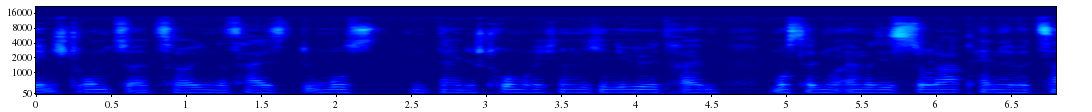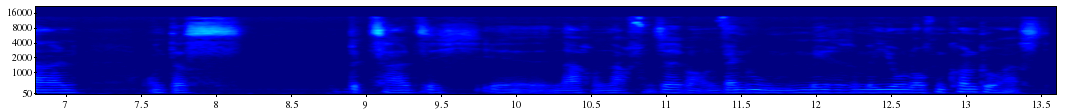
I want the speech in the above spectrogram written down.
den Strom zu erzeugen. Das heißt, du musst deine Stromrechnung nicht in die Höhe treiben, musst halt nur einmal dieses Solarpanel bezahlen und das bezahlt sich äh, nach und nach von selber. Und wenn du mehrere Millionen auf dem Konto hast,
